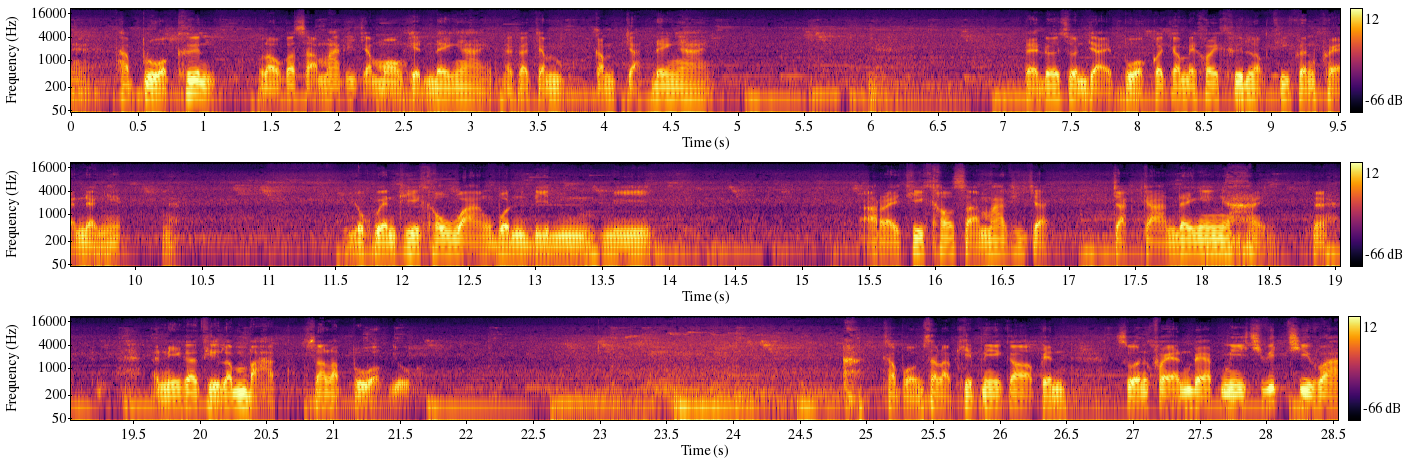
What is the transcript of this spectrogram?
นี่ยถ้าปลวกขึ้นเราก็สามารถที่จะมองเห็นได้ง่าย แล้วก็จะกำจัดได้ง่าย แต่โดยส่วนใหญ่ปลวกก็จะไม่ค่อยขึ้นหรอกที่แขวนๆอย่างนี้นะยกเว้นที่เขาวางบนดินมี อะไรที่เขาสามารถที่จะจัดการได้ง่ายๆนะอันนี้ก็ถือลำบากสำหรับปลวกอยู่ครับผมสำหรับคลิปนี้ก็เป็นสวนแขวนแบบมีชีวิตชีวา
